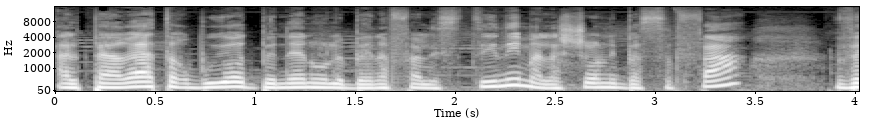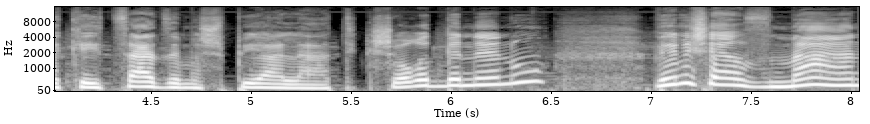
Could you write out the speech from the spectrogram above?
על פערי התרבויות בינינו לבין הפלסטינים, על השוני בשפה, וכיצד זה משפיע על התקשורת בינינו. ואם יישאר זמן,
